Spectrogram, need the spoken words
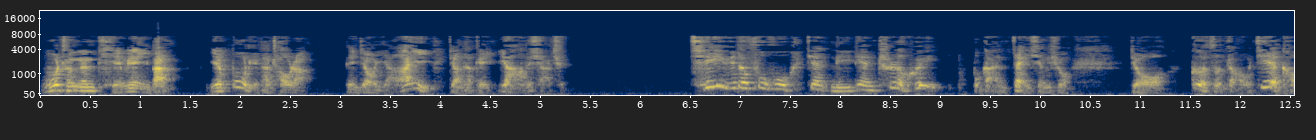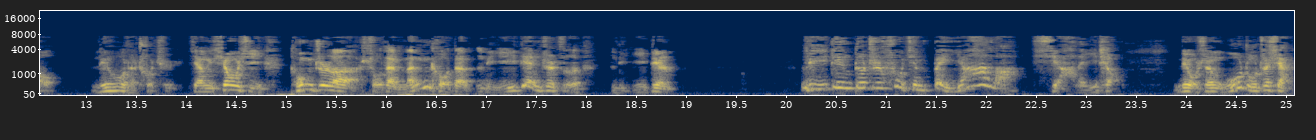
吴承恩铁面一般，也不理他吵嚷，便叫衙役将他给压了下去。其余的富户见李店吃了亏，不敢再行凶，就各自找借口溜了出去，将消息通知了守在门口的李店之子李丁。李定得知父亲被压了，吓了一跳，六神无主之下，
